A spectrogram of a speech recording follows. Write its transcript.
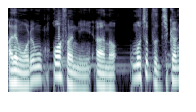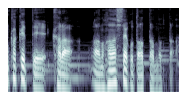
あ、でも俺もコアさんに、あの、もうちょっと時間かけてから、あの、話したいことあったんだった。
